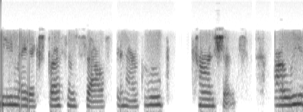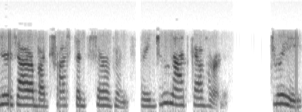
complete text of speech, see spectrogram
He may express Himself in our group conscience. Our leaders are but trusted servants, they do not govern. Three,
